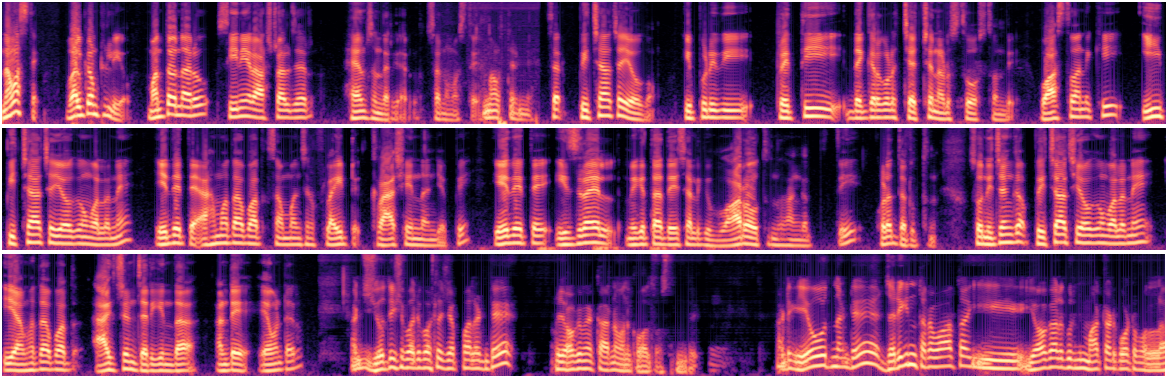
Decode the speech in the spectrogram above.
నమస్తే. Welcome to Leo మనతో ఉన్నారు సీనియర్ ఆస్ట్రాలజర్ హేమసుందర్ గారు. సార్ నమస్తే. నమస్తే అండి. సార్ పిచాచ యోగం. ఇప్పుడు ఇది ప్రతి దగ్గర కూడా చర్చ నడుస్తూ వస్తుంది. వాస్తవానికి ఈ పిచాచ యోగం వల్లనే ఏదైతే అహ్మదాబాద్కి సంబంధించిన ఫ్లైట్ క్రాష్ అయిందని చెప్పి ఏదైతే ఇజ్రాయెల్ మిగతా దేశాలకి వార్ అవుతున్న సంగతి కూడా జరుగుతుంది. సో నిజంగా పిచాచ యోగం వల్లనే ఈ అహ్మదాబాద్ యాక్సిడెంట్ జరిగిందా? అంటే ఏమంటారు? అంటే జ్యోతిష పరిభాషలో చెప్పాలంటే యోగమే కారణం అనుకోవాల్సి వస్తుంది. అంటే ఏమవుతుందంటే జరిగిన తర్వాత ఈ యోగాల గురించి మాట్లాడుకోవటం వల్ల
